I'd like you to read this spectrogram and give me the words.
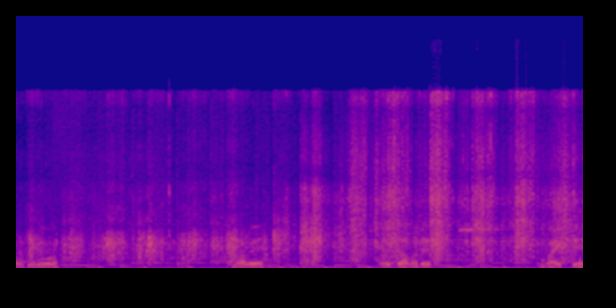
কন্টিনিউ। ভাবে এই তো আমাদের বাইকে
